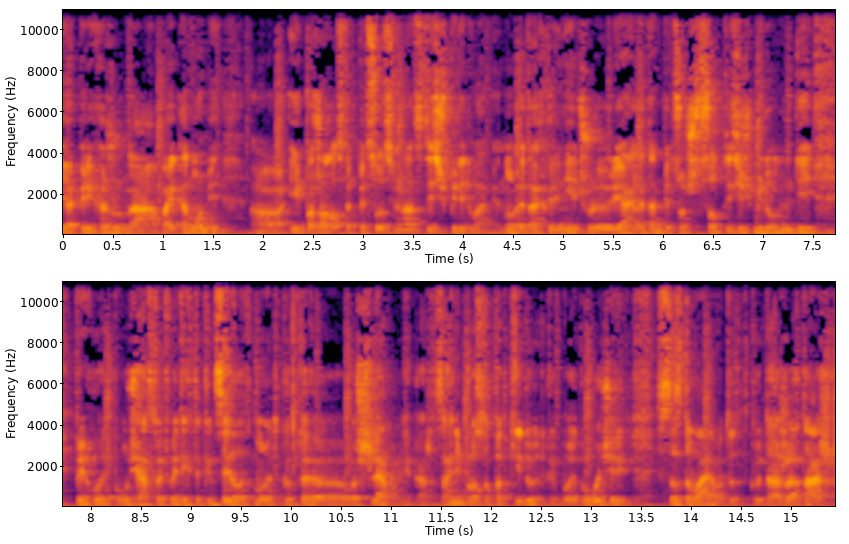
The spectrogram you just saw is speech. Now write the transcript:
Я перехожу на по и, пожалуйста, 517 тысяч перед вами. Ну, это охренеть, что реально там 500-600 тысяч миллион людей приходят поучаствовать в этих токенсейлах, ну, это как-то шляпа, мне кажется. Они просто подкидывают, как бы, эту очередь, создавая вот этот какой-то ажиотаж.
